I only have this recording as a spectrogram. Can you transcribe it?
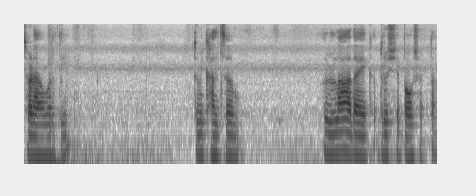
चढावरती. तुम्ही खालचं उल्हादायक दृश्य पाहू शकता.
